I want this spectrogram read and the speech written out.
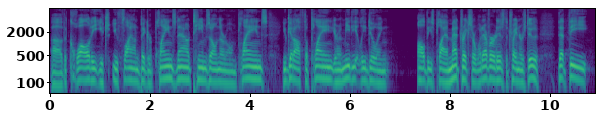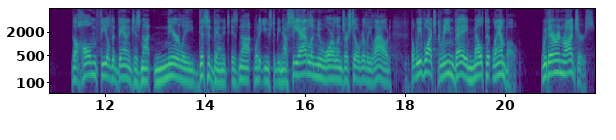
uh, the quality. You, you fly on bigger planes now, teams own their own planes. You get off the plane, you're immediately doing all these plyometrics or whatever it is the trainers do, that the the home field advantage is not nearly disadvantage is not what it used to be. Now Seattle and New Orleans are still really loud, but we've watched Green Bay melt at Lambeau with Aaron Rodgers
